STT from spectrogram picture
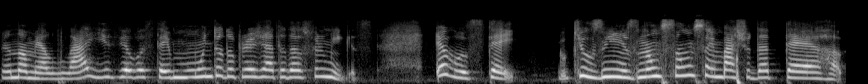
Meu nome é Laís e eu gostei muito do projeto das formigas. Eu gostei que os ninhos não são só embaixo da terra,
